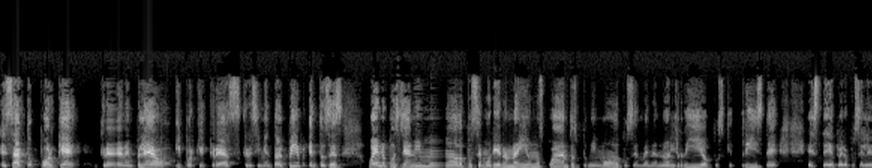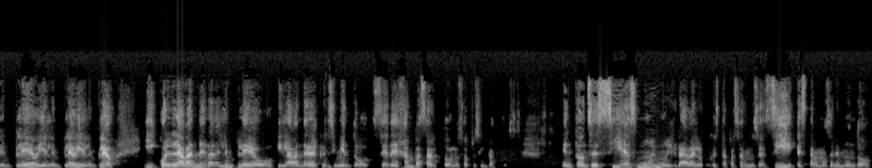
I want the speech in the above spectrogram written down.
Exacto, porque crean empleo y porque creas crecimiento al PIB. Entonces, bueno, pues ya ni modo, pues se murieron ahí unos cuantos, pues ni modo, pues se envenenó el río, pues qué triste, este, pero pues el empleo y el empleo y el empleo. Y con la bandera del empleo y la bandera del crecimiento se dejan pasar todos los otros impactos. Entonces, sí es muy, muy grave lo que está pasando. O sea, sí estamos en el mundo,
